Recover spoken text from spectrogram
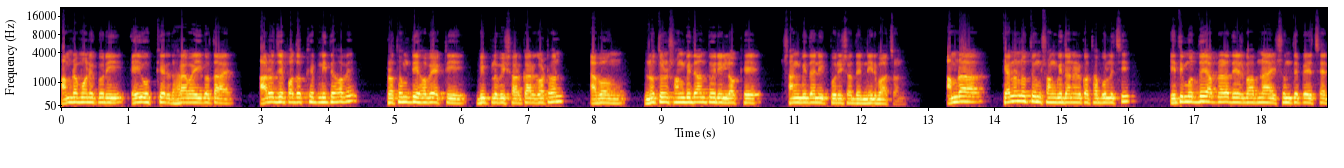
আমরা মনে করি এই ঐক্যের ধারাবাহিকতায় আরও যে পদক্ষেপ নিতে হবে, প্রথমটি হবে একটি বিপ্লবী সরকার গঠন এবং নতুন সংবিধান তৈরির লক্ষ্যে সাংবিধানিক পরিষদের নির্বাচন। আমরা কেন নতুন সংবিধানের কথা বলেছি? ইতিমধ্যেই আপনারা দেশ ভাবনায় শুনতে পেয়েছেন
